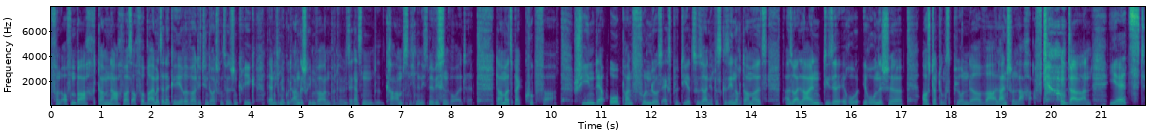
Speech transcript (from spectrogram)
von Offenbach. Danach war es auch vorbei mit seiner Karriere, weil durch den Deutsch-Französischen Krieg er nicht mehr gut angeschrieben war und von dieser ganzen Krams nicht mehr, nichts mehr wissen wollte. Damals bei Kupfer schien der Opernfundus explodiert zu sein. Ich habe das gesehen noch damals. Also allein diese ironische Ausstattungsplunder war allein schon lachhaft daran. Jetzt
